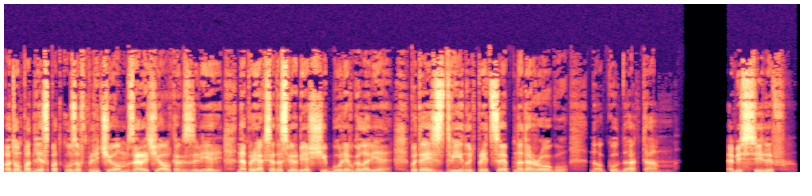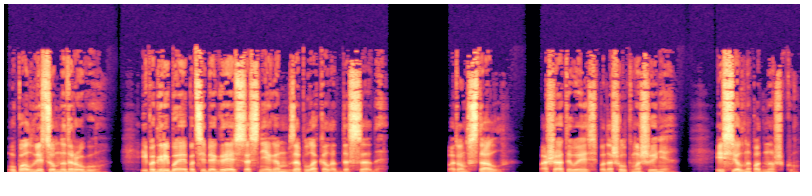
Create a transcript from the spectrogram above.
Потом подлез под кузов плечом, зарычал, как зверь, напрягся до свербящей боли в голове, пытаясь сдвинуть прицеп на дорогу. Но куда там? Обессилев, упал лицом на дорогу, и, подгребая под себя грязь со снегом, заплакал от досады. Потом встал, пошатываясь, подошел к машине и сел на подножку.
